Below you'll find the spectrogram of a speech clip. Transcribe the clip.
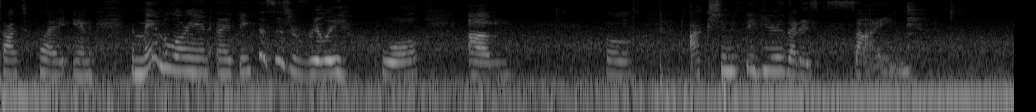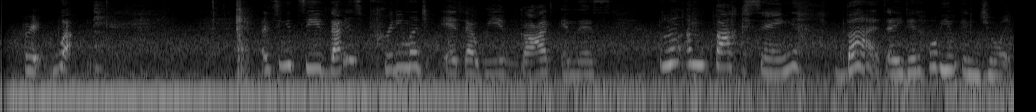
got to play in The Mandalorian. And I think this is a really cool. Um, little action figure that is signed. Okay, well, as you can see, that is pretty much it that we have got in this little unboxing. But I did hope you enjoyed.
